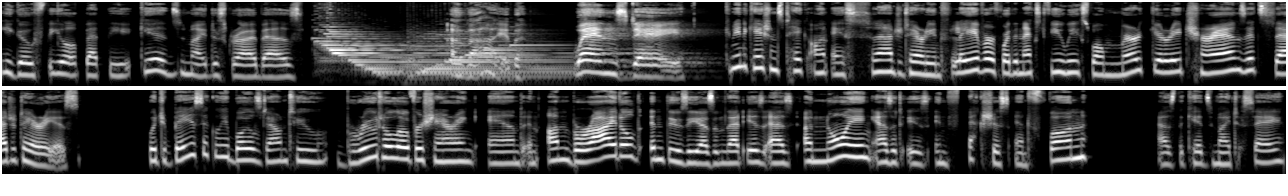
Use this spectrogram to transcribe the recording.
ego feel that the kids might describe as a vibe. Wednesday. Communications take on a Sagittarian flavor for the next few weeks while Mercury transits Sagittarius, which basically boils down to brutal oversharing and an unbridled enthusiasm that is as annoying as it is infectious and fun, as the kids might say.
